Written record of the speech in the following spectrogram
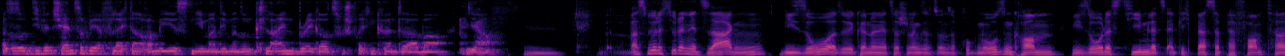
Also so Di Vincenzo wäre vielleicht dann auch am ehesten jemand, dem man so einen kleinen Breakout zusprechen könnte, aber ja, hm. Was würdest du denn jetzt sagen, wieso, also wir können dann jetzt ja schon langsam zu unseren Prognosen kommen, wieso das Team letztendlich besser performt hat,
